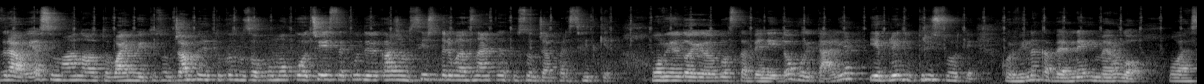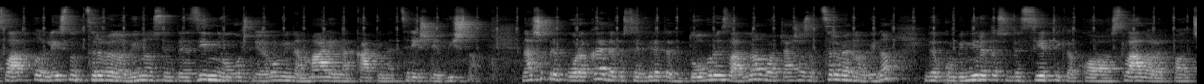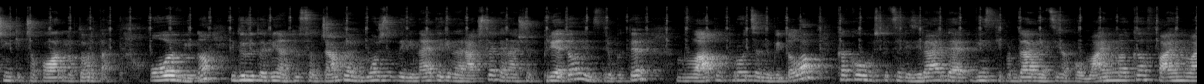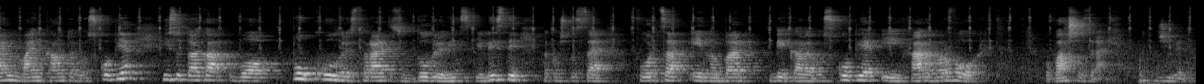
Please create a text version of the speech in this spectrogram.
Здраво, јас сум Ана од Вајно и Тусок Джампер и тука сме за помалку од 6 секунди ви кажам се што треба да знаете за Тусок Джампер свиткет. Овие вино од областа Венето во Италија и е бленд од три сорти: Корвина, Каберне и Мерло. Ова е сладко, лесно црвено вино со интензивни овошни ароми на малина, капина, црешна и вишна. Наша препорака е да го сервирате добро изладено во чаша за црвено вино и да го комбинирате со десерти како сладолед, палчинки, чоколадна торта. Ова вино и другите вина Тусов Джампер можете да ги најдете ги нарачите кај нашиот пријател и дистрибутер Влато Процен Битола, како во специализираните вински продавници како Wine MK, Fine Wine, Wine Counter во Скопје, исто така во по-кул рестораните со добри вински листи, како што се Форца, Енобар, БКВ во Скопје и Харбор во Охрид. u vaše zdravlje. Živjeli!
